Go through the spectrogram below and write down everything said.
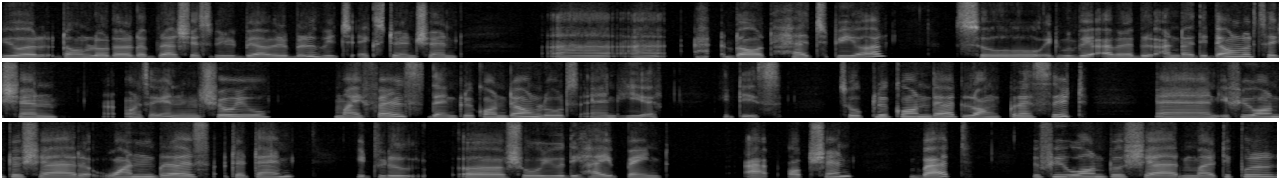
your downloaded brushes will be available which extension uh, uh, h- dot hbr so it will be available under the download section. Uh, once again i will show you my files then click on downloads and here it is. So click on that long press it and if you want to share one brush at a time it will uh, show you the high paint app option but if you want to share multiple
